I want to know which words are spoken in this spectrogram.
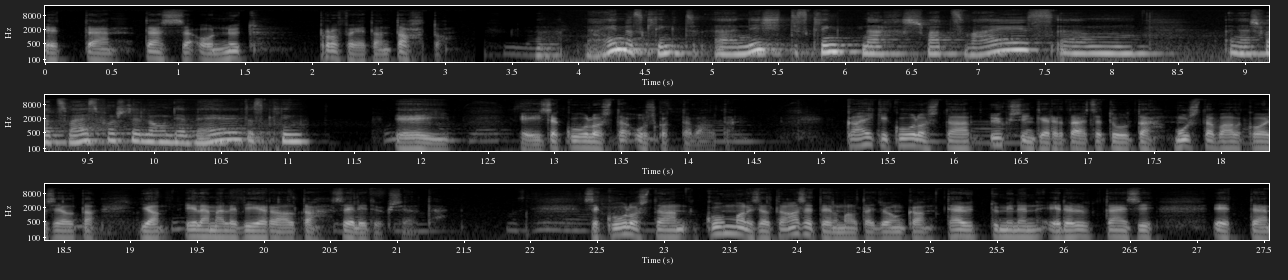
että tässä on nyt profeetan tahto? Nein, das klingt äh, nicht. Das klingt nach Schwarz-Weiß, ähm, einer Schwarz-Weiß-Vorstellung der Welt. Das klingt. Ei, ei se kuulosta uskottavalta. Kaikki kuulostaa yksinkertaistetulta, mustavalkoiselta ja elämälle vieraalta selitykseltä. Se kuulostaa kummalliselta asetelmalta, jonka täyttyminen edellyttäisi, että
